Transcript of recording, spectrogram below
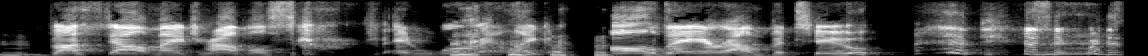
Mhm. bust out my travel scarf and wore it like all day around Batuu because it was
